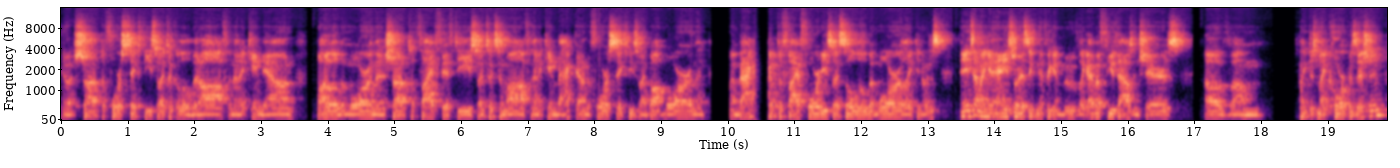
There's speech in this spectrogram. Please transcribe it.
you know it shot up to 460, so I took a little bit off, and then it came down, bought a little bit more, and then it shot up to 550, so I took some off, and then it came back down to 460, so I bought more, and then went back up to 540, so I sold a little bit more. Like you know, just anytime I get any sort of significant move, like I have a few thousand shares of um, like just my core position,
